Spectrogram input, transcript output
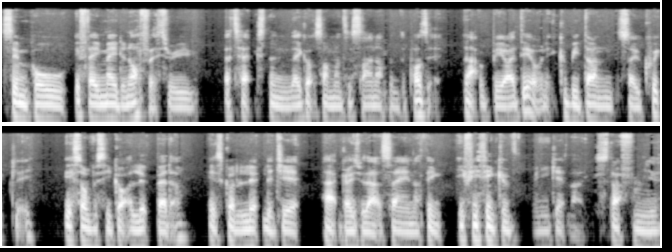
simple. If they made an offer through a text and they got someone to sign up and deposit, that would be ideal, and it could be done so quickly. It's obviously got to look better. It's got to look legit. That goes without saying. I think if you think of when you get like stuff from your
